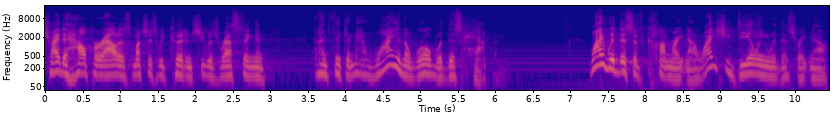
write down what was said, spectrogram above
tried to help her out as much as we could, and she was resting. And, and I'm thinking, man, why in the world would this happen? Why would this have come right now? Why is she dealing with this right now?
